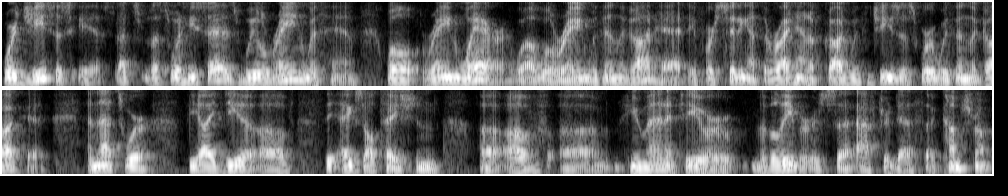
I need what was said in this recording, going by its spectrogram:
where Jesus is. That's, that's what he says. We'll reign with him. Well, reign where? Well, we'll reign within the Godhead. If we're sitting at the right hand of God with Jesus, we're within the Godhead. And that's where the idea of the exaltation uh, of um, humanity or the believers uh, after death uh, comes from.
